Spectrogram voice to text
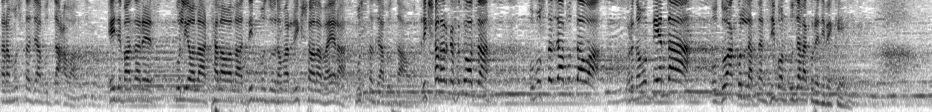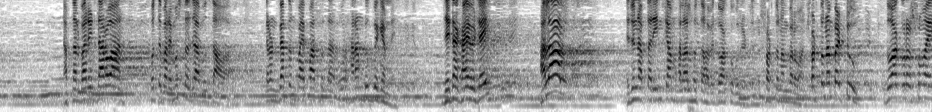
তারা মুস্তাজাবুদ দাওয়া। এই যে বাজারের কুলিওয়ালা, ঠেলাওয়ালা, দিনমজুর, আমার রিক্সাওয়ালা ভাইয়েরা মুস্তাজাবুদ দাওয়া রিক্সাওয়ালার কাছে দোয়া চান। ও মুস্তাজাবুদ দাওয়া ওরে ধমক দিয়েন না। ও দোয়া করলে আপনার জীবন উজালা করে দিবে কে? আপনার বাড়ির দারোয়ান হতে পারে মুস্তাজাবুদ দাওয়া কারণ বেতন পায় পাঁচ হাজার, ওর হারাম ঢুকবে কেমনে? যেটা খায় ওইটাই হালাল। এজন্য আপনার ইনকাম হালাল হতে হবে দোয়া কবুলের জন্য। শর্ত নাম্বার ওয়ান শর্ত নাম্বার টু দোয়া করার সময়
